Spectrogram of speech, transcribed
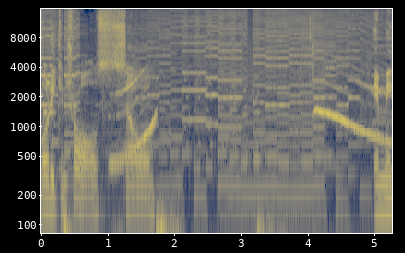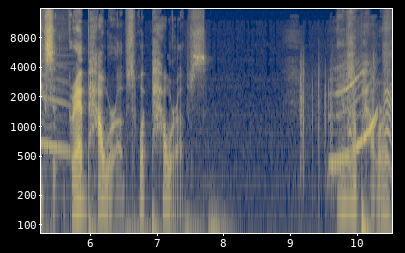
floaty controls, so... it makes grab power ups. What power ups? There's no power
